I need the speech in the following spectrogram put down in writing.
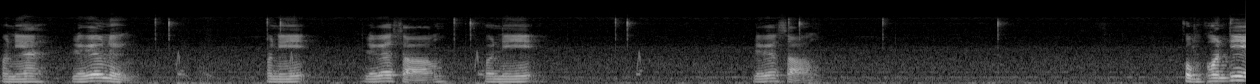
คนนี้เลเวลหนึ่งคนนี้เลเวลสองคนนี้เลเวลสองกลุ่มคนที่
